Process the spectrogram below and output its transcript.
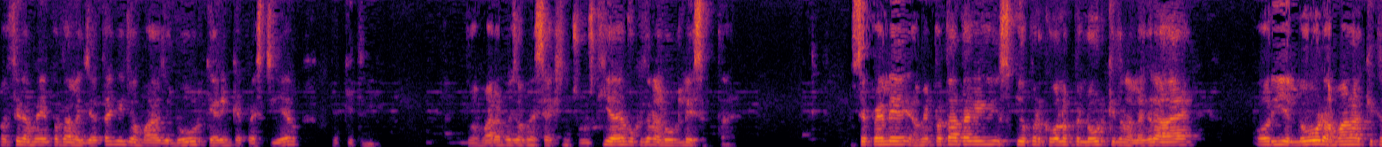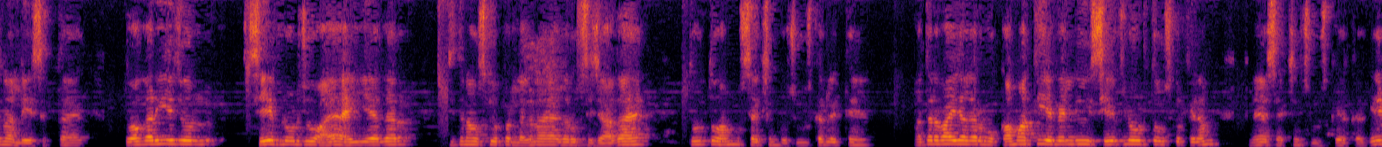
और फिर हमें पता लग जाता है कि जो हमारा जो लोड कैरिंग कैपेसिटी है, वो कितनी जो हमारे जो हमने सेक्शन चूज़ किया है, वो कितना लोड ले सकता है। उससे पहले हमें पता था कि इसके ऊपर कॉलम पे लोड कितना लग रहा है और ये लोड हमारा कितना ले सकता है। तो अगर ये जो सेफ़ लोड जो आया है, ये अगर जितना उसके ऊपर लगना है, अगर उससे ज़्यादा है तो तो हम उस सेक्शन को चूज़ कर लेते हैं। अदरवाइज़ अगर वो कम आती है वैल्यू सेफ़ लोड तो उसको फिर हम नया सेक्शन चूज़ कर, करके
